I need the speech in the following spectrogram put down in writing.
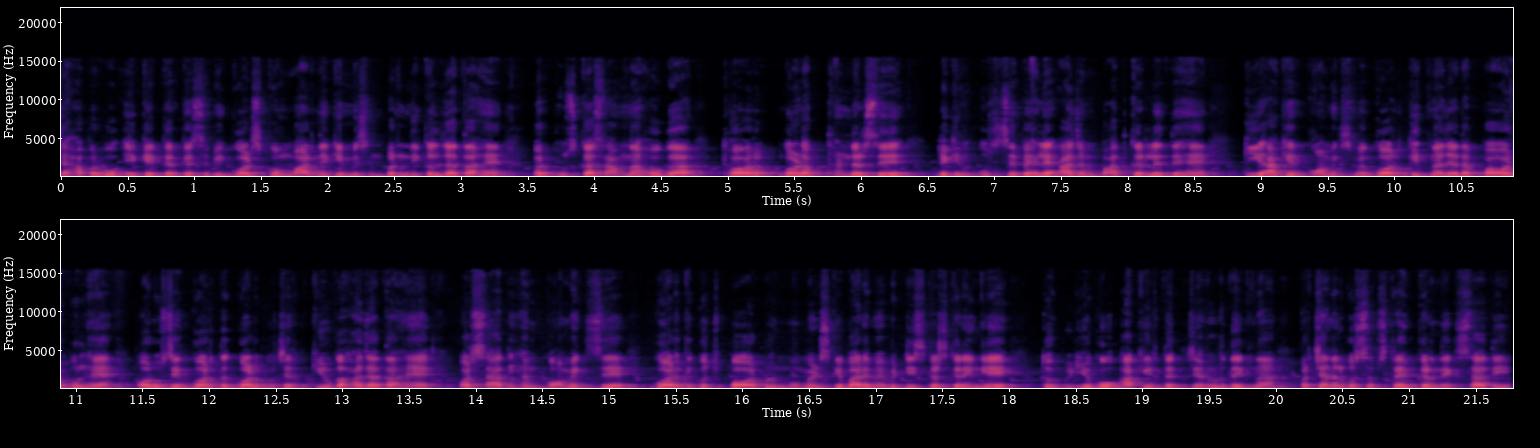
जहाँ पर वो एक एक करके सभी गॉड्स को मारने के मिशन पर निकल जाता है और उसका सामना होगा थॉर गॉड ऑफ़ थंडर से। लेकिन उससे पहले आज हम बात कर लेते हैं कि आखिर कॉमिक्स में गौर कितना ज़्यादा पावरफुल है और उसे गौर द गॉड बुचर क्यों कहा जाता है। और साथ ही हम कॉमिक्स से गौर के कुछ पावरफुल मूवमेंट्स के बारे में भी डिस्कस करेंगे। तो वीडियो को आखिर तक ज़रूर देखना और चैनल को सब्सक्राइब करने के साथ ही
